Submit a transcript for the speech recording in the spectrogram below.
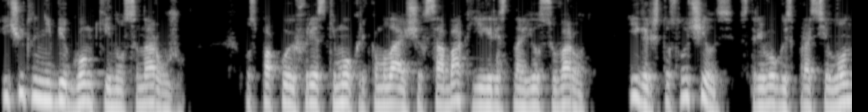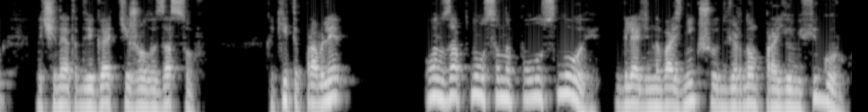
и чуть ли не бегом кинулся наружу. Успокоив резким окриком лающих собак, егерь остановился у ворот. «Игорь, что случилось?» — с тревогой спросил он, начиная отодвигать тяжелый засов. «Какие-то проблемы?» Он запнулся на полуслове, глядя на возникшую в дверном проеме фигуру.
